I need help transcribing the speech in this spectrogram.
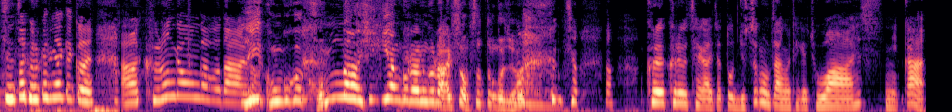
진짜 그렇게 생각했거든요. 아, 그런 경우인가 보다. 이 공고가 겁나 희귀한 거라는 걸 알 수 없었던 거죠. 그래, 그리고 제가 이제 또 뉴스 공장을 되게 좋아했으니까,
